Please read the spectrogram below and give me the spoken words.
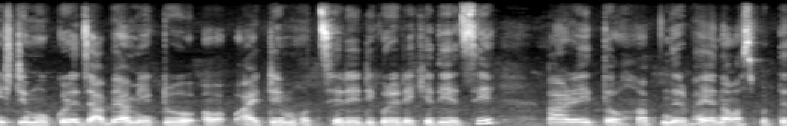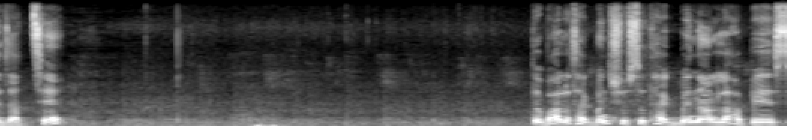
মিষ্টি মুখ করে যাবে, আমি একটু আইটেম হচ্ছে রেডি করে রেখে দিয়েছি। আর এই তো আপনাদের ভাইয়া নামাজ পড়তে যাচ্ছে। তো ভালো থাকবেন, সুস্থ থাকবেন। আল্লাহ হাফেজ।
